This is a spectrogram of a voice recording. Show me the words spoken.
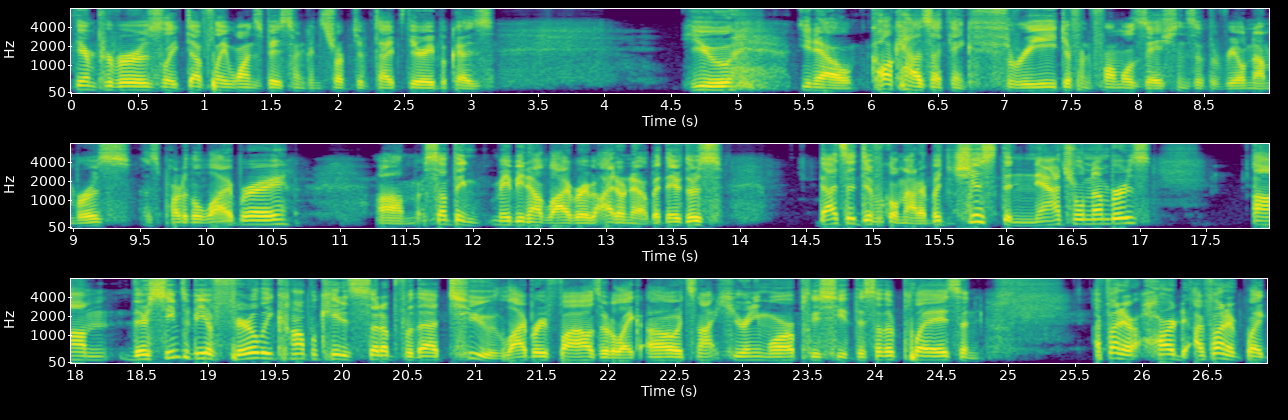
theorem provers. Like definitely one's based on constructive type theory because you you know Coq has I think three different formalizations of the real numbers as part of the library. um, something maybe not library, I don't know, but there, there's that's a difficult matter. But just the natural numbers, um, there seemed to be a fairly complicated setup for that too. Library files that are like, oh, it's not here anymore. Please see this other place, and I find it hard. I find it like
